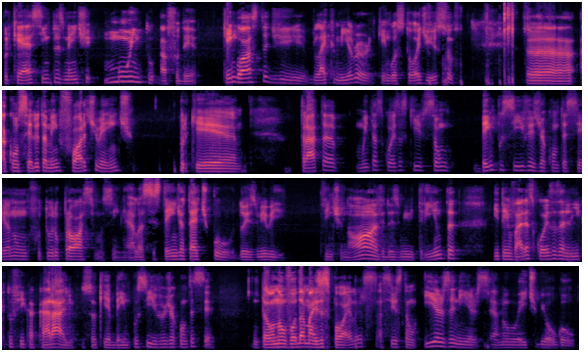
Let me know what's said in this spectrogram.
porque é simplesmente muito a fuder. Quem gosta de Black Mirror, quem gostou disso, uh, aconselho também fortemente, porque trata muitas coisas que são bem possíveis de acontecer num futuro próximo, assim. Ela se estende até, tipo, 2000 2029, 2030, e tem várias coisas ali que tu fica, caralho, isso aqui é bem possível de acontecer. Então não vou dar mais spoilers, assistam Years and Years, é no HBO Go.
